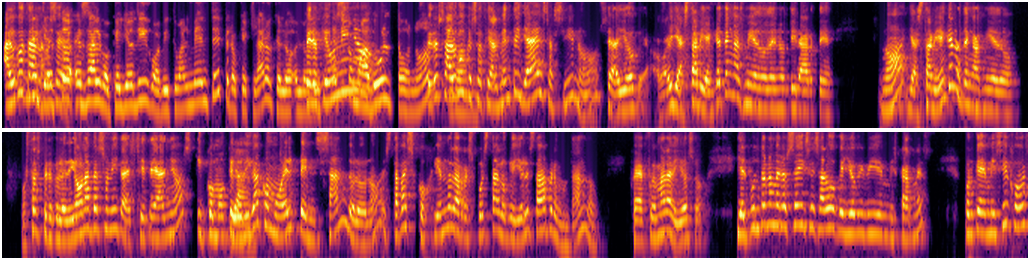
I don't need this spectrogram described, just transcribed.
algo tan, esto es algo que yo digo habitualmente, pero que claro, que lo, pero que un niño, como adulto, ¿no? Pero es algo que socialmente ya es así, ¿no? O sea, yo, ya está bien que tengas miedo de no tirarte, ¿no? Ya está bien que no tengas miedo. Ostras, pero que lo diga una personita de siete años y como que lo diga como él pensándolo, ¿no? Estaba escogiendo la respuesta a lo que yo le estaba preguntando. Fue, fue maravilloso. Y el punto número seis es algo que yo viví en mis carnes, porque mis hijos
